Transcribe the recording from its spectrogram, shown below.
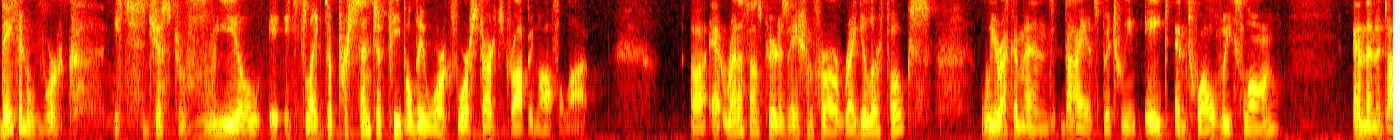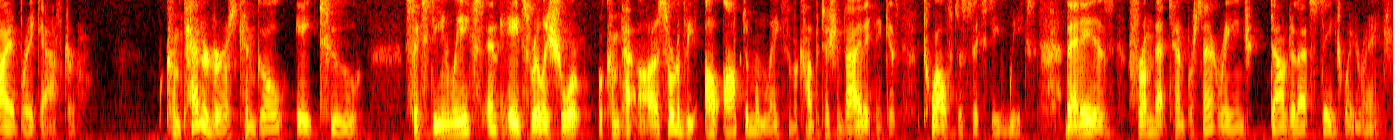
they can work it's just real. It's like the percent of people they work for starts dropping off a lot. Uh, at Renaissance Periodization for our regular folks, we recommend diets between 8 and 12 weeks long and then a diet break after. Competitors can go 8 to 16 weeks, and eight's really short. Uh, sort of the optimum length of a competition diet, I think, is 12 to 16 weeks. That is from that 10% range down to that stage weight range.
